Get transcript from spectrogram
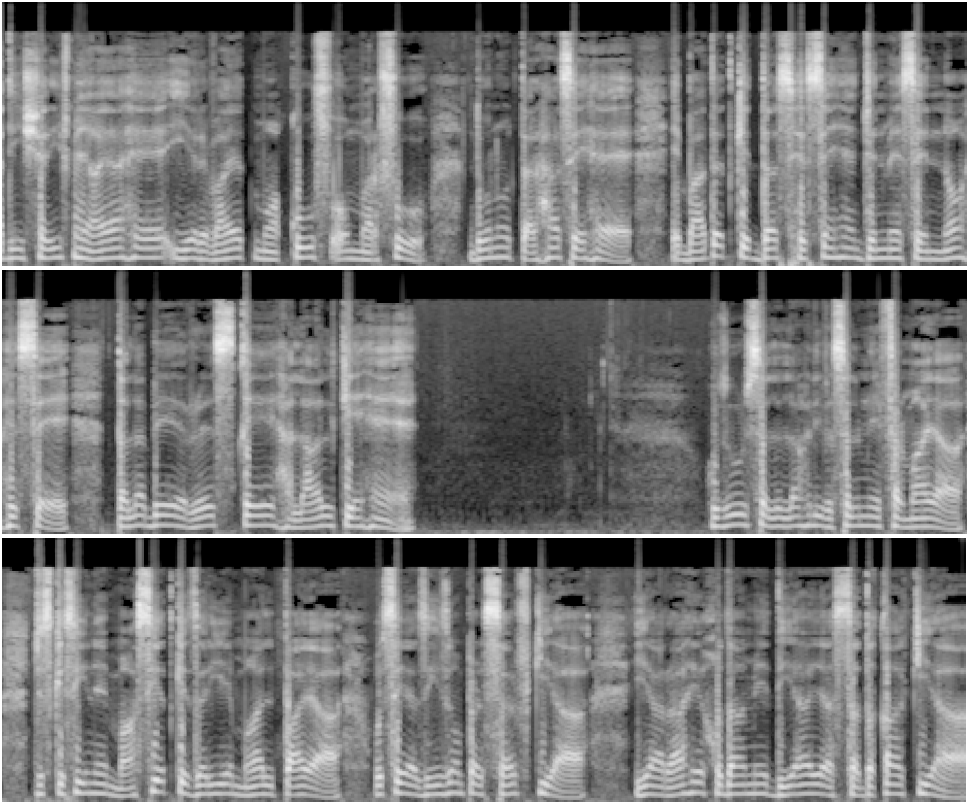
حدیث شریف میں آیا ہے، یہ روایت موقوف و مرفوع دونوں طرح سے ہے۔ عبادت کے دس حصے ہیں، جن میں سے نو حصے طلب رزق حلال کے ہیں۔ حضور صلی اللہ علیہ وسلم نے فرمایا، جس کسی نے معصیت کے ذریعے مال پایا، اسے عزیزوں پر صرف کیا، یا راہ خدا میں دیا یا صدقہ کیا،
